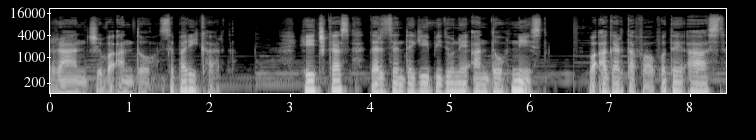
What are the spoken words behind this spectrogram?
رنج و اندوه سپری کرد. هیچ کس در زندگی بدون اندوه نیست و اگر تفاوت است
